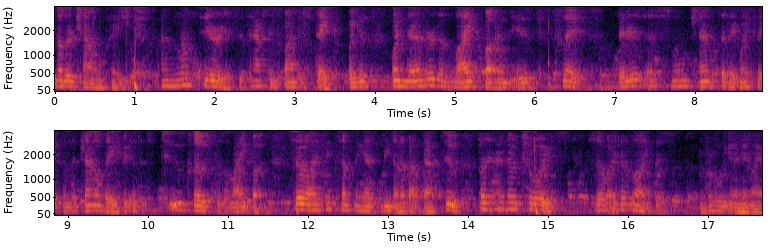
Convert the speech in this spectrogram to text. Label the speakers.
Speaker 1: another channel page. I'm not serious, it happened by mistake, because whenever the like button is clicked, there is a small chance that it might click on the channel page because it's too close to the like button. So I think something has to be done about that too, but I had no choice, so I don't like this. I'm probably gonna hit my.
